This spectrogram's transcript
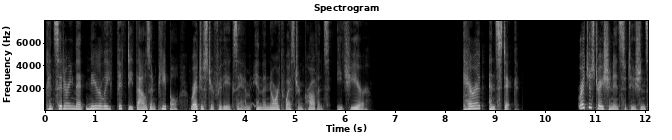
considering that nearly 50,000 people register for the exam in the Northwestern province each year. Carrot and stick. Registration institutions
